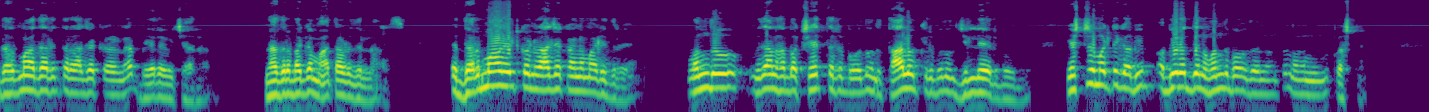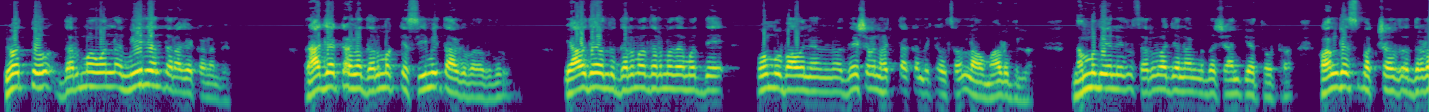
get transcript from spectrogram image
ಧರ್ಮಾಧಾರಿತ ರಾಜಕಾರಣ ಬೇರೆ ವಿಚಾರ. ನಾನು ಅದ್ರ ಬಗ್ಗೆ ಮಾತಾಡೋದಿಲ್ಲ. ಧರ್ಮವನ್ನು ಇಟ್ಕೊಂಡು ರಾಜಕಾರಣ ಮಾಡಿದರೆ ಒಂದು ವಿಧಾನಸಭಾ ಕ್ಷೇತ್ರ ಇರ್ಬೋದು, ಒಂದು ತಾಲೂಕು ಇರ್ಬೋದು, ಒಂದು ಜಿಲ್ಲೆ ಇರ್ಬೋದು, ಎಷ್ಟರ ಮಟ್ಟಿಗೆ ಅಭಿ, ಅಭಿವೃದ್ಧಿಯನ್ನು ಹೊಂದಬಹುದು ಅನ್ನೋಂಥ ನನ್ನೊಂದು ಪ್ರಶ್ನೆ. ಇವತ್ತು ಧರ್ಮವನ್ನು ಮೀರಿದಂಥ ರಾಜಕಾರಣ ಬೇಕು. ರಾಜಕಾರಣ ಧರ್ಮಕ್ಕೆ ಸೀಮಿತ ಆಗಬಾರದು. ಯಾವುದೇ ಒಂದು ಧರ್ಮ, ಧರ್ಮದ ಮಧ್ಯೆ ಕೋಮು ಭಾವನೆಯನ್ನು ದೇಶವನ್ನು ಹಚ್ಚತಕ್ಕಂಥ ಕೆಲಸವನ್ನು ನಾವು ಮಾಡೋದಿಲ್ಲ ನಮ್ಮದು ಏನಿದೆ ಸರ್ವ ಜನಾಂಗದ ಶಾಂತಿಯ ತೋಟ. ಕಾಂಗ್ರೆಸ್ ಪಕ್ಷದ ದೃಢ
